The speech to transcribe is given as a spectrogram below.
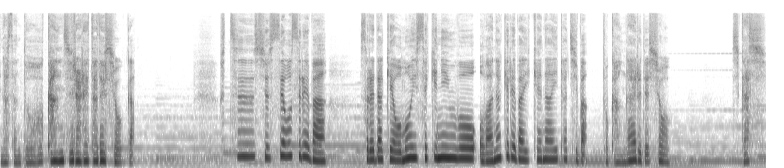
皆さんどう感じられたでしょうか？普通出世をすればそれだけ重い責任を負わなければいけない立場と考えるでしょう。しかし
